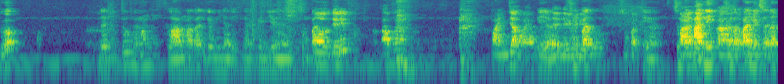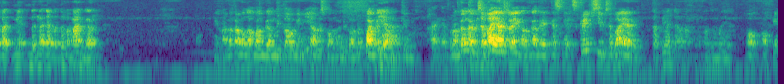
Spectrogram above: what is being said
Cukup? dan itu memang lama kali kami nyari nyari medianya itu sempat Oh, jadi apa? Panjang lah ya. Iya, Dari- dari sempat. media itu sempat iya sempat Panik. Ah, sempat sempat panik nggak dapat nggak dapat tempat magang. Ya, karena kalau nggak magang di tahun ini harus magang di tahun depan Iya. ya mungkin. Magang nggak bisa bayar coy. Nggak nggak kayak ke- skripsi bisa bayar gitu. tapi ada orang yang magang bayar. Oh oke.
